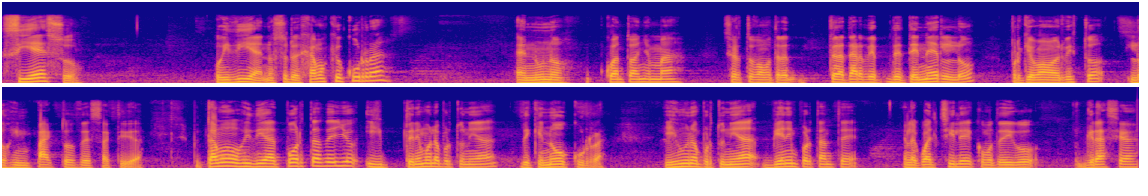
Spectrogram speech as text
Si eso hoy día nosotros dejamos que ocurra, en unos cuantos años más, ¿cierto? Vamos a tratar de detenerlo porque vamos a haber visto los impactos de esa actividad. Estamos hoy día a puertas de ello y tenemos la oportunidad de que no ocurra. Y es una oportunidad bien importante en la cual Chile, como te digo, gracias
